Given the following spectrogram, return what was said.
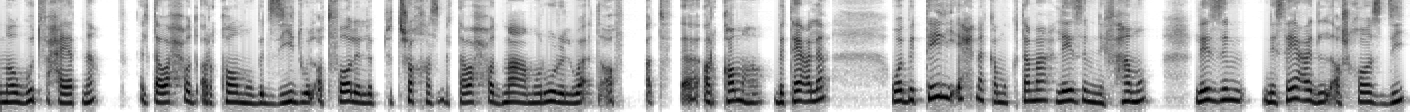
موجود في حياتنا. التوحد أرقامه بتزيد والأطفال اللي بتتشخص بالتوحد مع مرور الوقت أرقامها بتعلى. وبالتالي إحنا كمجتمع لازم نفهمه لازم نساعد الأشخاص دي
